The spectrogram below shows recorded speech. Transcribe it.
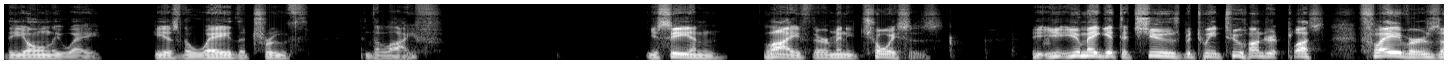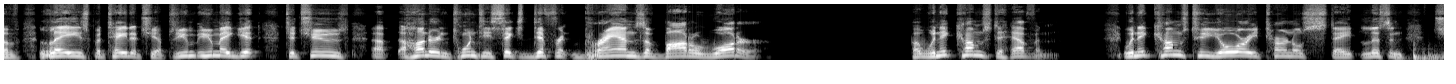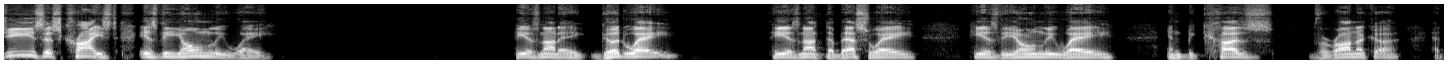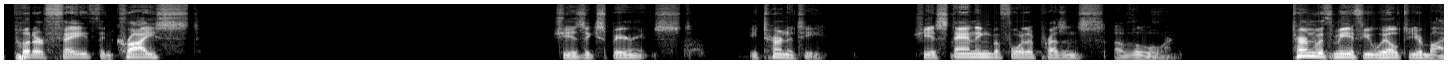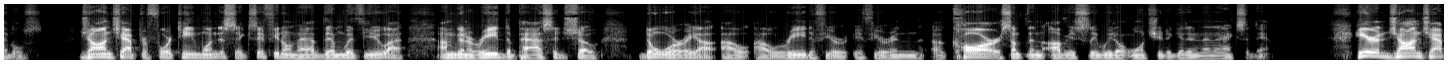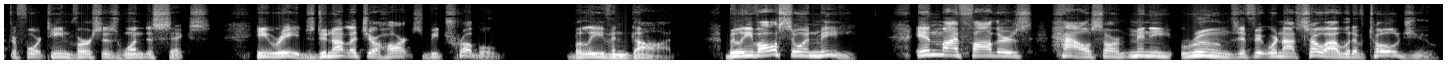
the only way. He is the way, the truth, and the life. You see, in life, there are many choices. You, you may get to choose between 200 plus flavors of Lay's potato chips. You, you may get to choose uh, 126 different brands of bottled water. But when it comes to heaven, when it comes to your eternal state, listen, Jesus Christ is the only way. He is not a good way. He is not the best way, He is the only way. And because Veronica had put her faith in Christ, she has experienced eternity. She is standing before the presence of the Lord. Turn with me, if you will, to your Bibles. John chapter 14, 1 to 6. If you don't have them with you, I, I'm going to read the passage. So don't worry. I'll, I'll, I'll read if you're, if you're in a car or something. Obviously, we don't want you to get in an accident. Here in John chapter 14, verses 1 to 6, he reads, Do not let your hearts be troubled. Believe in God. Believe also in me. In my Father's house are many rooms. If it were not so, I would have told you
